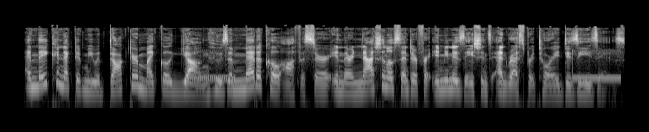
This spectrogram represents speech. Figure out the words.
and they connected me with Dr. Michael Young, who's a medical officer in their National Center for Immunizations and Respiratory Diseases.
